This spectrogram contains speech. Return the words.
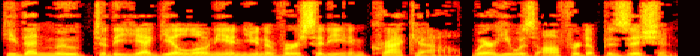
He then moved to the Jagiellonian University in Krakow, where he was offered a position.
